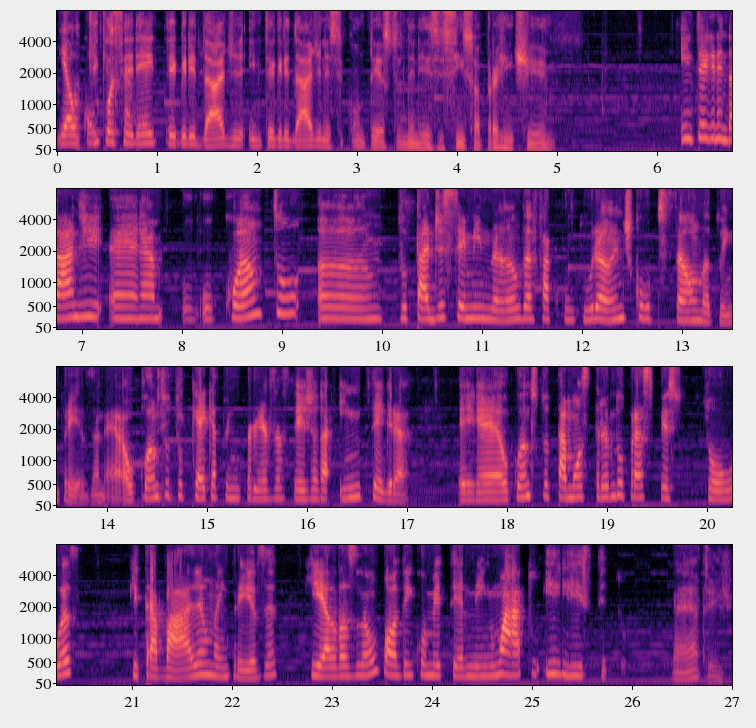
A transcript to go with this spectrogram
E é o, o que, que seria integridade, integridade nesse contexto, Denise? Sim, só para a gente. Integridade é o, o quanto uh, tu tá disseminando essa cultura anticorrupção na tua empresa, né? O quanto tu quer que a tua empresa seja íntegra, é, o quanto tu tá mostrando para as pessoas que trabalham na empresa que elas não podem cometer nenhum ato ilícito, né? Entendi.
